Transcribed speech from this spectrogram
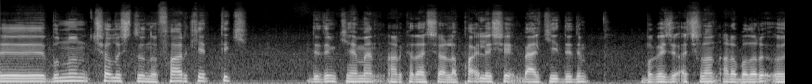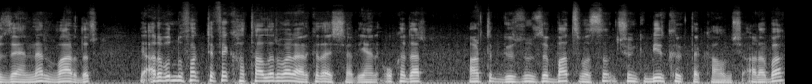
Ee, bunun çalıştığını fark ettik. Dedim ki hemen arkadaşlarla paylaşayım. Belki dedim bagajı açılan arabaları özleyenler vardır. Ya arabanın ufak tefek hataları var arkadaşlar. Yani o kadar artık gözünüze batmasın. Çünkü 1.40'da kalmış araba.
